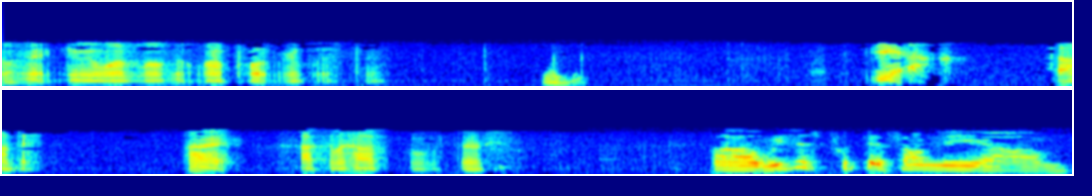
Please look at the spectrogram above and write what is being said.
Okay. Give me one moment while I pull up your listing. Mhm. Yeah. Found it. All right. How can I help you with this? Uh, we just put this on the um,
